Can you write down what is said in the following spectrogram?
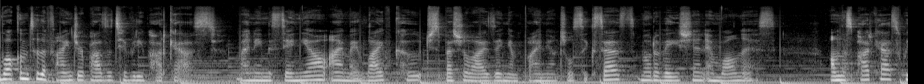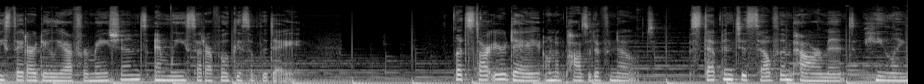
Welcome to the Find Your Positivity podcast. My name is Danyell. I'm a life coach specializing in financial success, motivation, and wellness. On this podcast, we state our daily affirmations and we set our focus of the day. Let's start your day on a positive note. Step into self empowerment, healing,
